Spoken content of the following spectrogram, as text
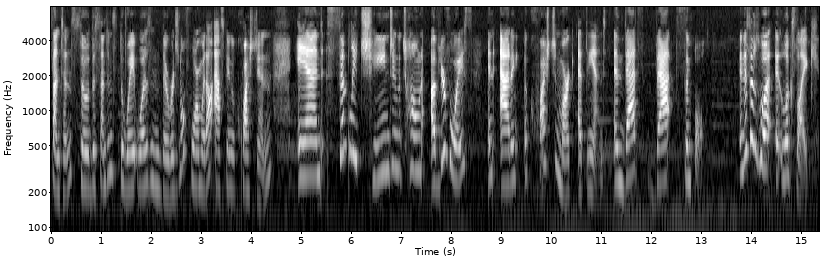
sentence, so the sentence the way it was in the original form without asking a question, and simply changing the tone of your voice and adding a question mark at the end. And that's that simple. And this is what it looks like.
